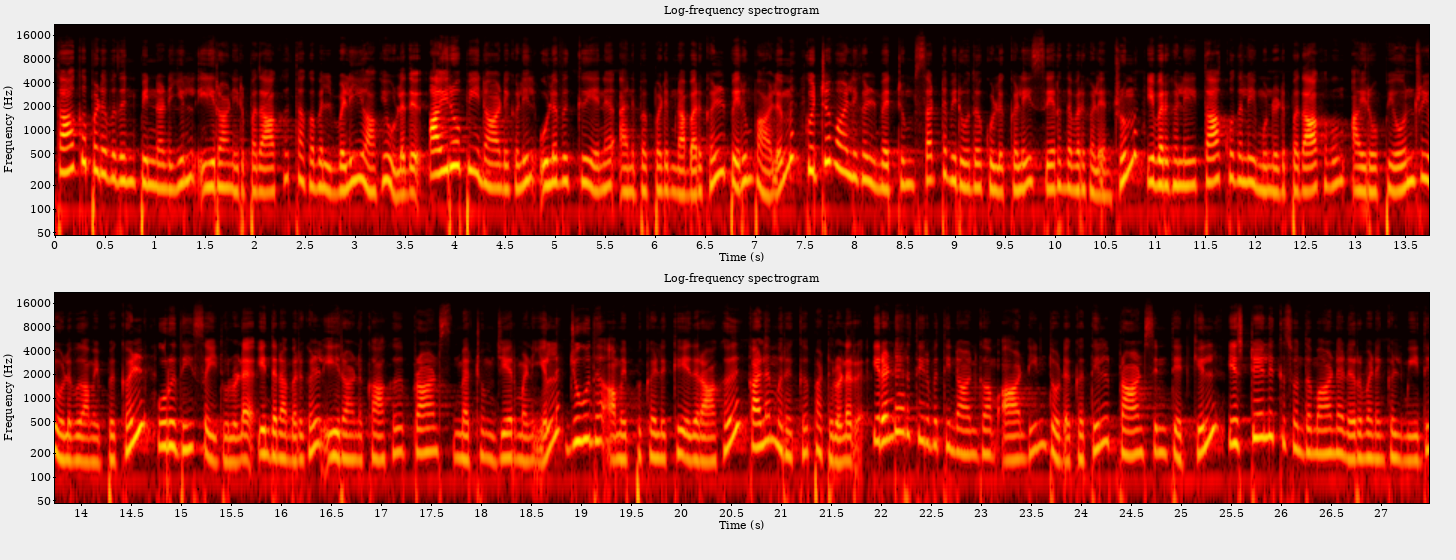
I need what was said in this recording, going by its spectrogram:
தாக்கப்படுவதன் பின்னணியில் ஈரான் இருப்பதாக தகவல் வெளியாகியுள்ளது ஐரோப்பிய நாடுகளில் உளவுக்கு என அனுப்பப்படும் நபர்கள் பெரும்பாலும் குற்றவாளிகள் மற்றும் சட்டவிரோத குழுக்களை சேர்ந்தவர்கள் என்றும் இவர்களை தாக்குதலை முன்னெடுப்பதாகவும் ஐரோப்பிய ஒன்றிய உளவு அமைப்புகள் உறுதி செய்துள்ளன. இந்த நபர்கள் ஈரானுக்காக பிரான்ஸ் மற்றும் ஜெர்மனியில் ஜூத அமைப்புகளுக்கு எதிராக களமிறக்கப்பட்டுள்ளனர். இரண்டாயிரத்தி இருபத்தி நான்காம் ஆண்டின் தொடக்கத்தில் பிரான்ஸ் பிரான்சின் தெற்கில் இஸ்ரேலுக்கு சொந்தமான நிறுவனங்கள் மீது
